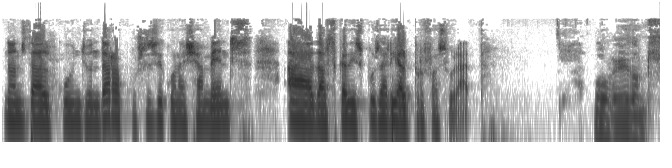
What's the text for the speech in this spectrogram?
doncs, del conjunt de recursos i coneixements eh, dels que disposaria el professorat. Molt bé, doncs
